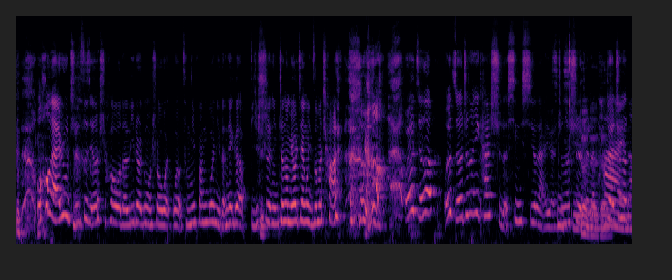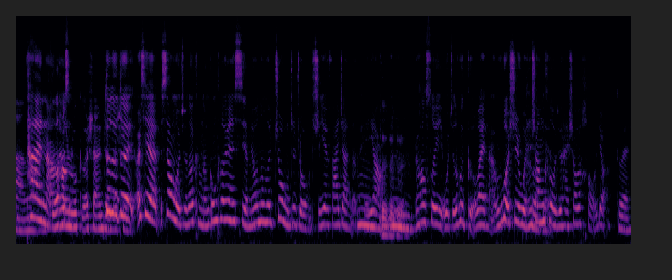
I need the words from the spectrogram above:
我后来入职字节的时候，我的 leader 跟我说，我我曾经翻过你的那个笔试，你真的没有见过你这么差的。然后我就觉得，我就觉得真的，一开始的信息来源真的是对对，真的太难了，隔行如隔山。对对对，而且像我觉得可能工科院系。也没有那么重这种职业发展的培养，对对对，然后所以我觉得会格外难。如果是文商课，我觉得还稍微好点儿。对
